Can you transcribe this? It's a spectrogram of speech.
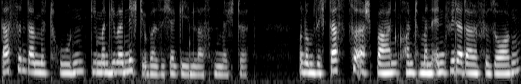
Das sind dann Methoden, die man lieber nicht über sich ergehen lassen möchte. Und um sich das zu ersparen, konnte man entweder dafür sorgen,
